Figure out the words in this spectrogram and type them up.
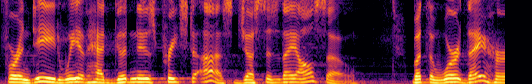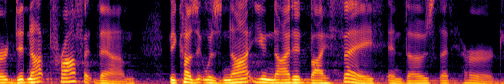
For indeed we have had good news preached to us, just as they also. But the word they heard did not profit them, because it was not united by faith in those that heard.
